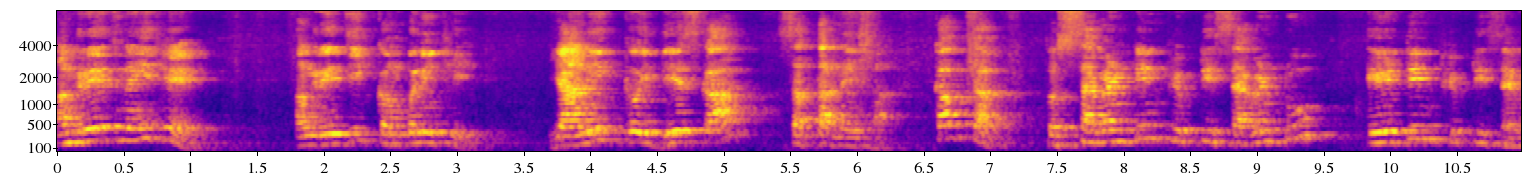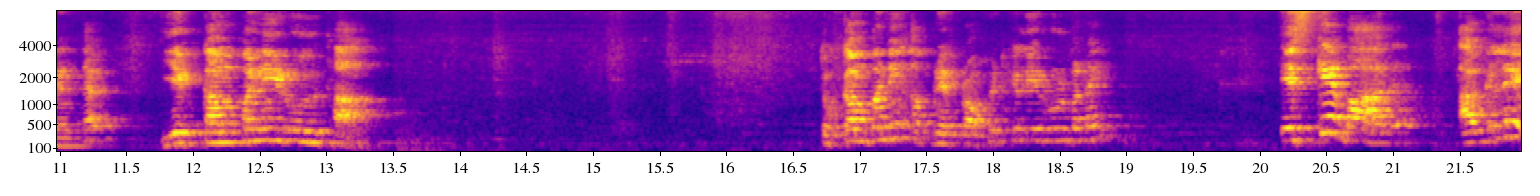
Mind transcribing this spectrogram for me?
अंग्रेज़ नहीं थे, अंग्रेज़ी कंपनी थी। यानी कोई देश का सत्ता नहीं था। कब तक? तो 1757 टू 1857 तक ये कंपनी रूल था। तो कंपनी अपने प्रॉफिट के लिए रूल बनाई। इसके बाद अगले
